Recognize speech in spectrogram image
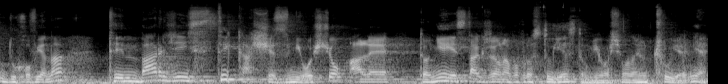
uduchowiona, tym bardziej styka się z miłością, ale to nie jest tak, że ona po prostu jest tą miłością, ona ją czuje. Nie.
